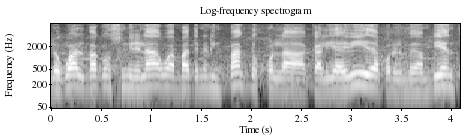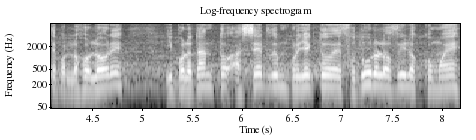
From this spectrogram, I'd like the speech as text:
lo cual va a consumir el agua, va a tener impactos por la calidad de vida, por el medio ambiente, por los olores, y por lo tanto hacer de un proyecto de futuro los vilos como es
